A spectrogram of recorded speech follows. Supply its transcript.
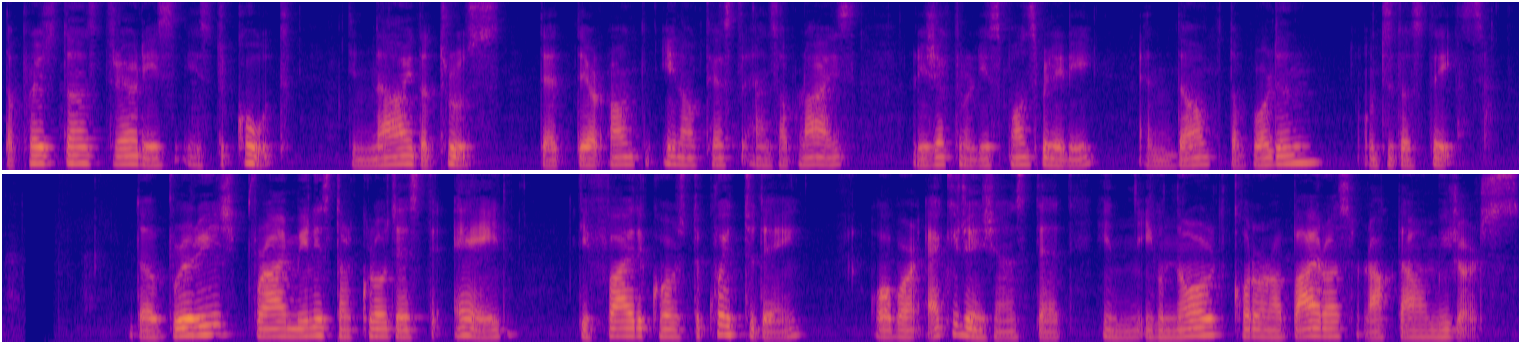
the president's strategy is to quote, deny the truth that there aren't enough tests and supplies, reject responsibility, and dump the burden onto the states. The British Prime Minister closest aide defied calls to quit today over accusations that he ignored coronavirus lockdown measures.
